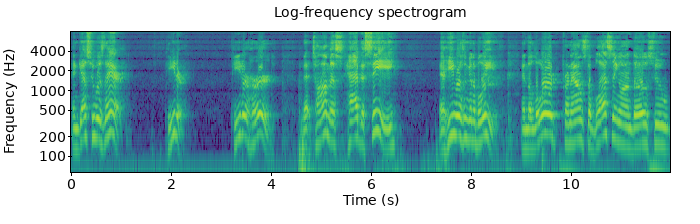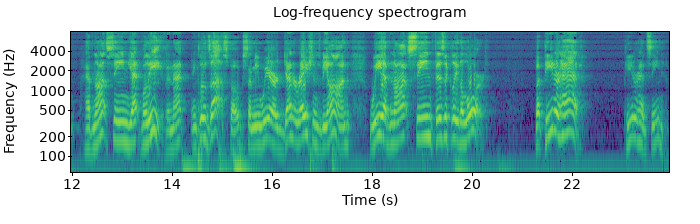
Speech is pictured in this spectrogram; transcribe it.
And guess who was there? Peter. Peter heard that Thomas had to see and he wasn't going to believe. And the Lord pronounced a blessing on those who have not seen yet believe. And that includes us, folks. I mean, we are generations beyond. We have not seen physically the Lord. But Peter had. Peter had seen him.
